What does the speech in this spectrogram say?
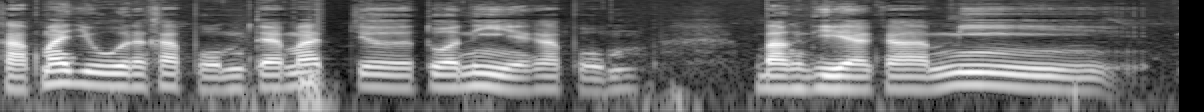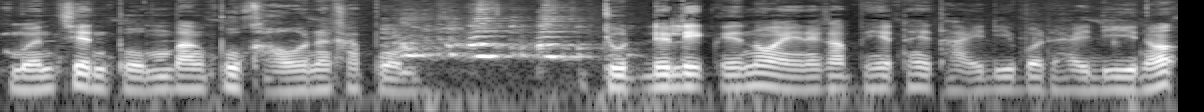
ขับมาอยู่นะครับผมแต่มาเจอตัวนี้ครับผมบางทีก็มีเหมือนเส้นผมบางภูเขานะครับผมจุดเล็กๆน้อยๆนะครับเฮ็ดให้ไถดีบนไถดีเนาะ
